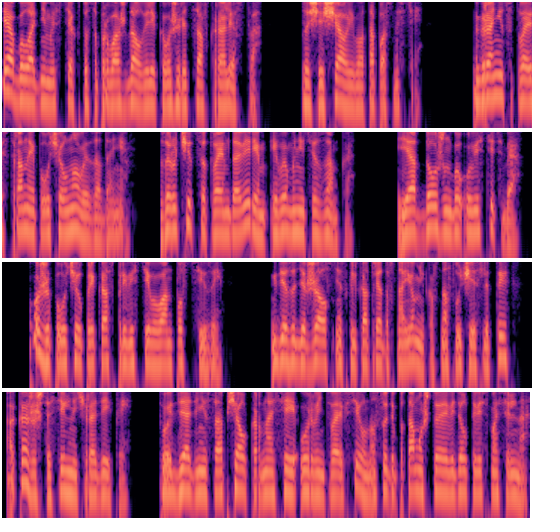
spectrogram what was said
Я был одним из тех, кто сопровождал великого жреца в королевство, защищал его от опасностей. На границе твоей страны я получил новое задание — заручиться твоим доверием и выманить из замка. Я должен был увести тебя. Позже получил приказ привести в аванпост Сизой, где задержалось несколько отрядов наемников на случай, если ты окажешься сильной чародейкой. Твой дядя не сообщал Карнасей уровень твоих сил, но судя по тому, что я видел, ты весьма сильна.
